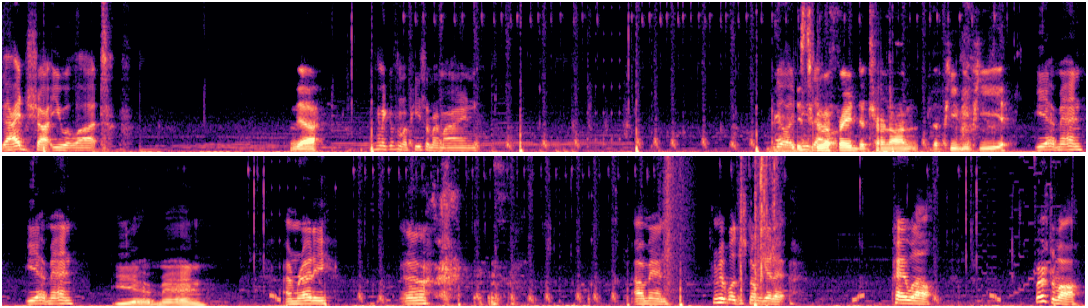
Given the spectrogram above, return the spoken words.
The guide shot you a lot. Yeah. I'm gonna give him a piece of my mind. Be like, He's "He's too out." afraid to turn on the PvP. Yeah, man. Yeah, man. I'm ready. Uh. Oh man, some people just don't get it. Okay, well, first of all,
